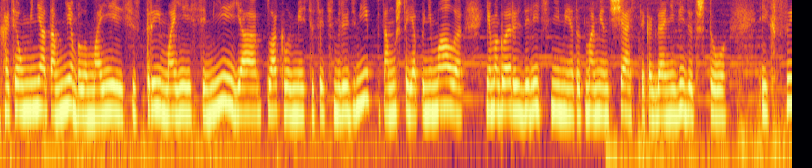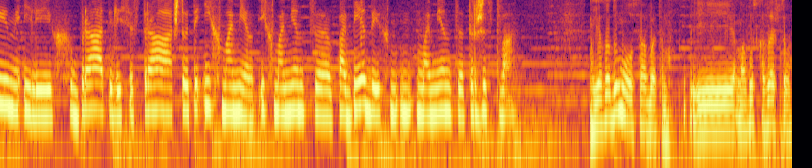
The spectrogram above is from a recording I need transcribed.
хотя у меня там не было моей сестры, моей семьи, я плакала вместе с этими людьми, потому что я понимала, я могла разделить с ними этот момент счастья, когда они видят, что их сын или их брат или сестра, что это их момент, их момент э, победы, их момент торжества. Я задумывался об этом и могу сказать, что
